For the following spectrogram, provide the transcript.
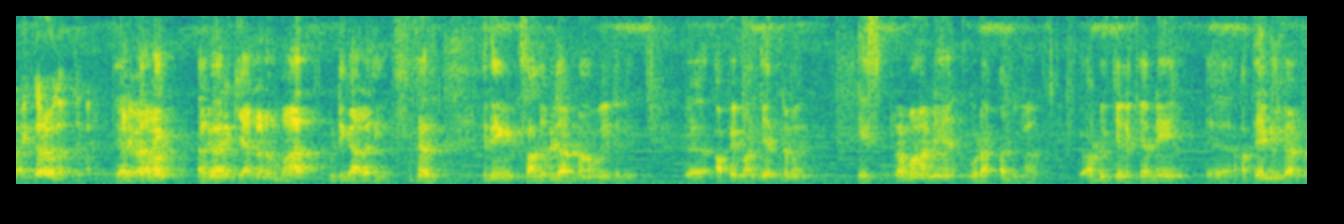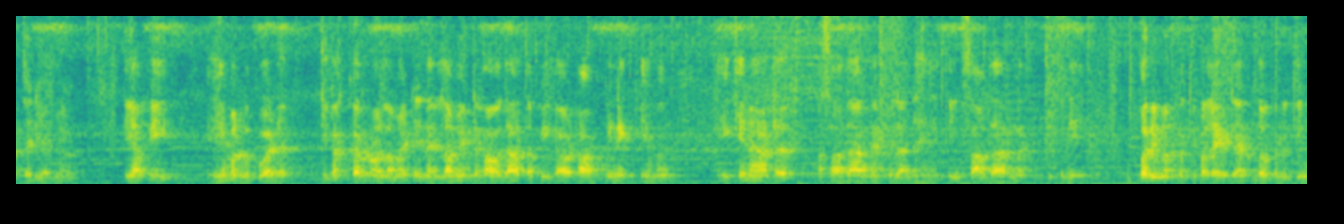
අපි කරව ගත්ත එක. අනිවාර්යෙන් අනිවාර්යෙන් කියන්න ඕන මාත් ගුටි ගාලා තියෙනවා. ඉතින් සඳුන් දන්නවා මේකනේ. අපේ පන්ති ඇත්තටම S ප්‍රමාණය ගොඩක් අඩුයි. අඩුයි කියලා කියන්නේ අතේ ඇඟිලි ගන්නටත් වැඩිය අඩුයි. ඉතින් අපි එහෙම ලොකු වැඩ ටිකක් කරනවා ළමයට එන ළමයට කවදාත් අපි ගාවට ආපු කෙනෙක් එහෙම ඒ කෙනාට අසාධාරණයක් වෙලා නැහැ. ඉතින් සාධාරණ ඉතනේ උපරිම ප්‍රතිඵලයකට යන දොකන. ඉතින්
